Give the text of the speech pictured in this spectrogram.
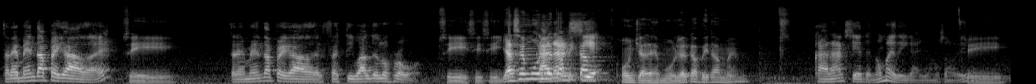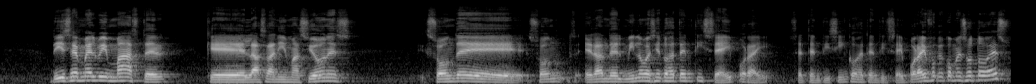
Tremenda pegada, ¿eh? Sí. Tremenda pegada del Festival de los Robots. Sí, sí, sí. Ya se murió el Capitán. Concha, se murió el Capitán Memo. Canal 7, no me digas, yo no sabía. Sí. Dice Melvin Master que las animaciones son de. Son, eran del 1976, por ahí. 75, 76. Por ahí fue que comenzó todo eso.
